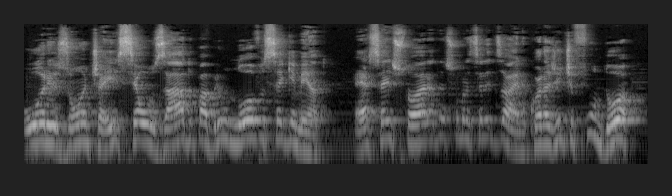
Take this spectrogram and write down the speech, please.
o horizonte aí, ser ousado para abrir um novo segmento. Essa é a história da Sobrancelha Design. Quando a gente fundou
